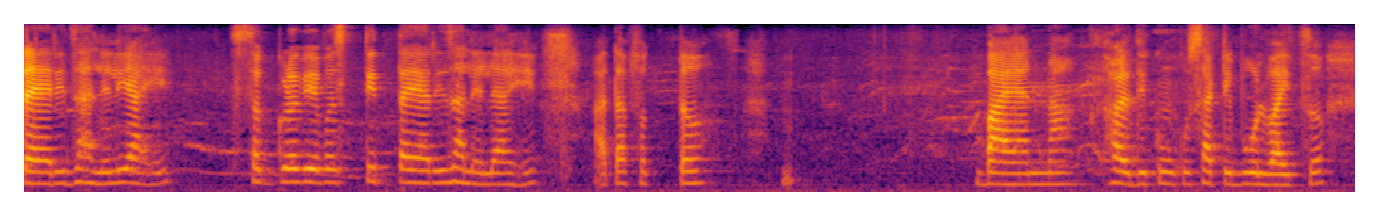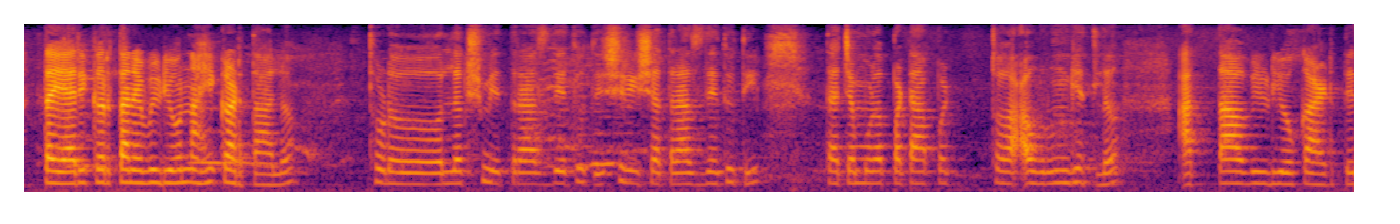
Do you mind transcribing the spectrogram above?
तयारी झालेली आहे. सगळं व्यवस्थित तयारी झालेलं आहे. आता फक्त बायांना हळदी कुंकूसाठी बोलवायचं. तयारी करताना व्हिडिओ नाही काढता आलं. थोडं लक्ष्मी त्रास देत होते श्रीषा त्रास देत होती. त्याच्यामुळं पटापट आवरून घेतलं. आत्ता व्हिडिओ काढते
